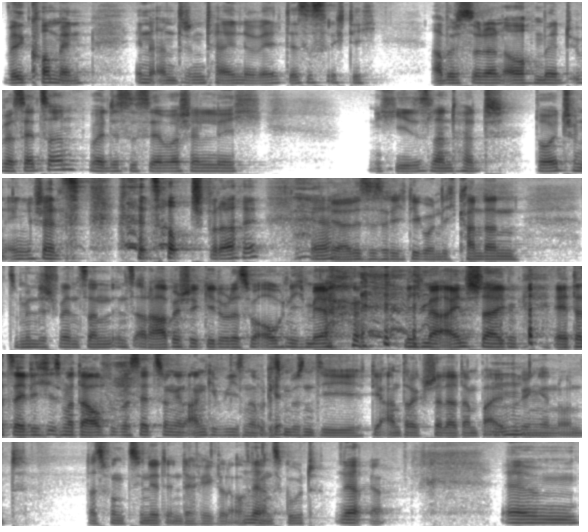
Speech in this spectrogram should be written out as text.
willkommen in anderen Teilen der Welt, das ist richtig. Arbeitest du dann auch mit Übersetzern? Weil das ist ja wahrscheinlich, nicht jedes Land hat Deutsch und Englisch als, als Hauptsprache. Ja. ja, das ist richtig. Und ich kann dann, zumindest wenn es dann ins Arabische geht oder so, auch nicht mehr, nicht mehr einsteigen. Äh, tatsächlich ist man da auf Übersetzungen angewiesen, aber okay. das müssen die, die Antragsteller dann beibringen mhm. und das funktioniert in der Regel auch ja. ganz gut. Ja. ja. Ähm,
